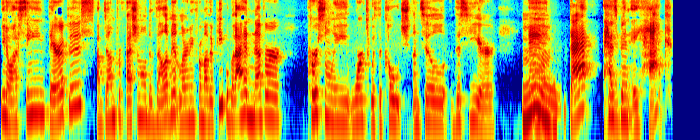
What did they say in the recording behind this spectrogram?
you know, I've seen therapists, I've done professional development, learning from other people, but I had never personally worked with a coach until this year. Mm. And that has been a hack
